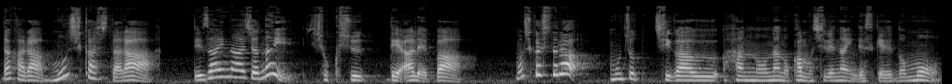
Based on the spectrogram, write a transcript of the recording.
だからもしかしたらデザイナーじゃない職種であればもしかしたらもうちょっと違う反応なのかもしれないんですけれども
